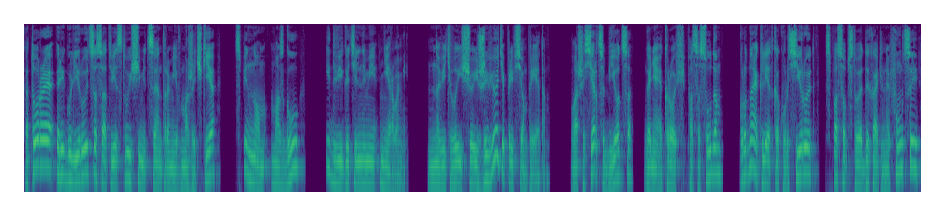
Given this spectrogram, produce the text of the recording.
которое регулируется соответствующими центрами в мозжечке, спинном мозгу и двигательными нервами. Но ведь вы еще и живете при всем при этом. Ваше сердце бьется, гоняя кровь по сосудам, грудная клетка курсирует, способствуя дыхательной функции,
